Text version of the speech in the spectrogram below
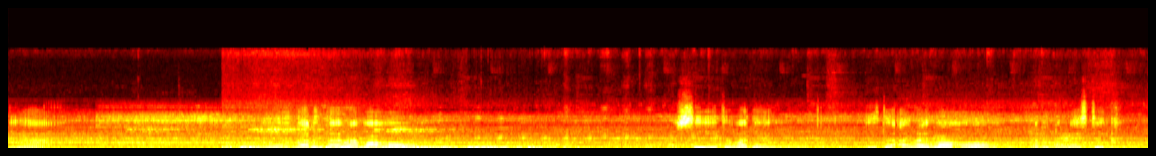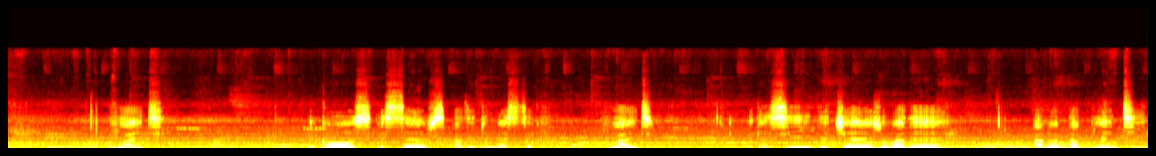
Yeah. Yeah, that is the arrival hall. You see it over there is the arrival hall for the domestic flight. Because it serves as a domestic flight, you can see the chairs over there are not that plenty.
